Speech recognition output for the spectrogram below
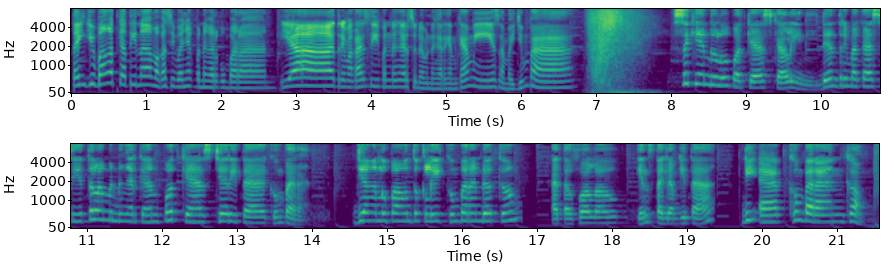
Thank you banget Kak Tina, makasih banyak pendengar kumparan. Ya, terima kasih pendengar sudah mendengarkan kami. Sampai jumpa. Sekian dulu podcast kali ini dan terima kasih telah mendengarkan podcast Cerita Kumparan. Jangan lupa untuk klik kumparan.com atau follow Instagram kita di @kumparan.com.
